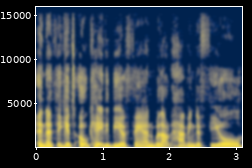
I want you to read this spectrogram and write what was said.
And I think it's okay to be a fan without having to feel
